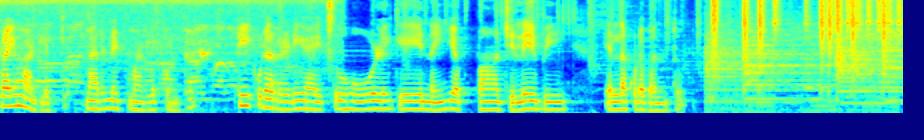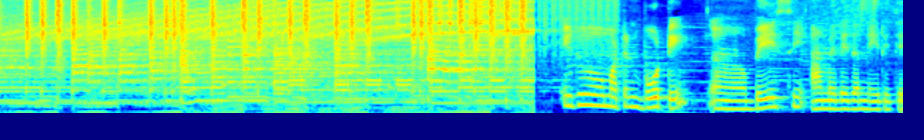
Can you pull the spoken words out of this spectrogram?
ಫ್ರೈ ಮಾಡಲಿಕ್ಕೆ ಮ್ಯಾರಿನೇಟ್ ಮಾಡಲಿಕ್ಕೆ ಉಂಟು. ಟೀ ಕೂಡ ರೆಡಿ ಆಯಿತು. ಹೋಳಿಗೆ, ನೈಯಪ್ಪ, ಜಿಲೇಬಿ ಎಲ್ಲ ಕೂಡ ಬಂತು. ಇದು ಮಟನ್ ಬೋಟಿ. ಬೇಯಿಸಿ ಆಮೇಲೆ ಇದನ್ನು ಈ ರೀತಿ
